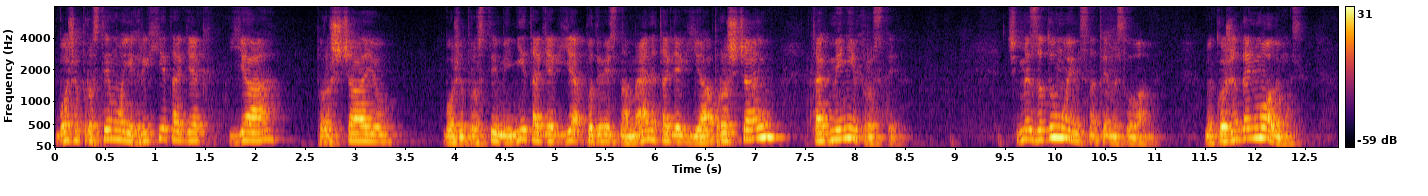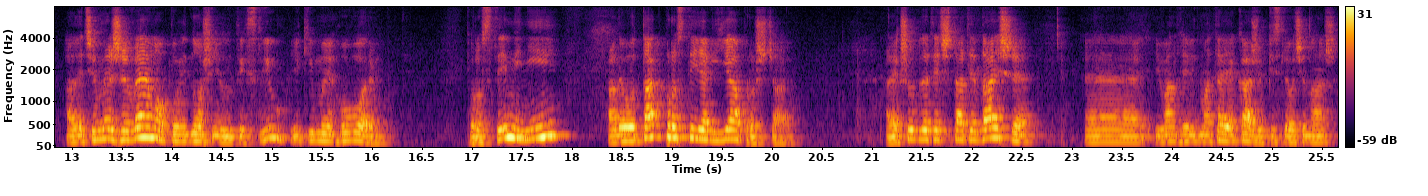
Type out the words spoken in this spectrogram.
Боже, прости мої гріхи, так як я прощаю. Боже, прости мені, так як я, подивись на мене, так як я прощаю, так мені прости. Чи ми задумуємося над тими словами? Ми кожен день молимось. Але чи ми живемо по відношенню до тих слів, які ми говоримо? Прости мені, але отак прости, як я прощаю. Але якщо будете читати далі, е, Євангелій від Матея каже після «Отче наш,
